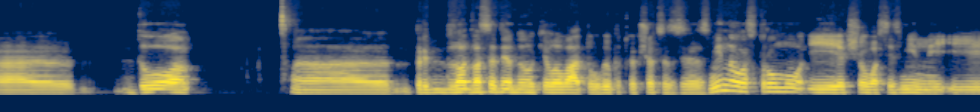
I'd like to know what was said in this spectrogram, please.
е, до, е, при- 21 кВт у випадку, якщо це з змінного струму, і якщо у вас є змінний і,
